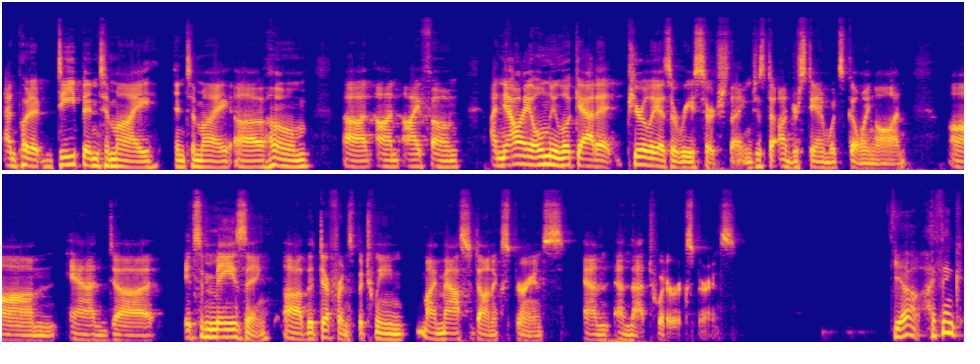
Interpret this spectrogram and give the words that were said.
and put it deep into my into my uh, home uh, on iPhone. And now I only look at it purely as a research thing, just to understand what's going on. Um, and uh, it's amazing uh, the difference between my Mastodon experience and and that Twitter experience. Yeah, I think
